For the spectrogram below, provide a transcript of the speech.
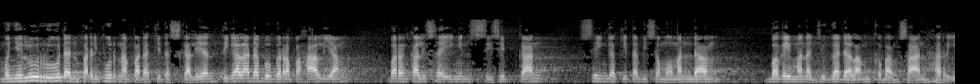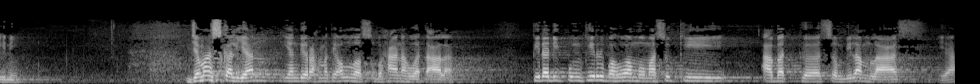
menyeluruh dan paripurna pada kita sekalian. Tinggal ada beberapa hal yang barangkali saya ingin sisipkan sehingga kita bisa memandang bagaimana juga dalam kebangsaan hari ini. Jemaah sekalian yang dirahmati Allah Subhanahu wa taala. Tidak dipungkir bahwa memasuki abad ke-19 ya,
